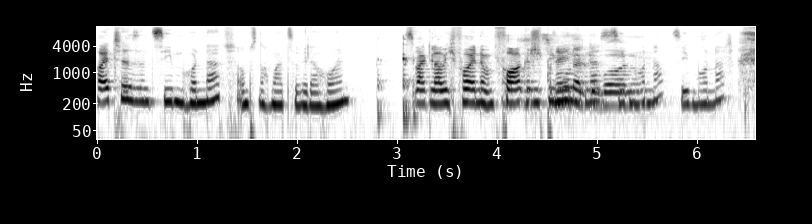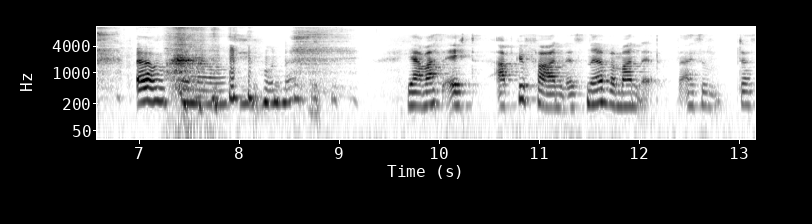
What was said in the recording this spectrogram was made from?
Heute sind 700, um es nochmal zu wiederholen. Das war, glaube ich, vorhin im Vorgespräch. 700 ne? geworden. 700, 700. Ähm. Genau, 700. ja, was echt abgefahren ist, ne? Wenn man, also das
